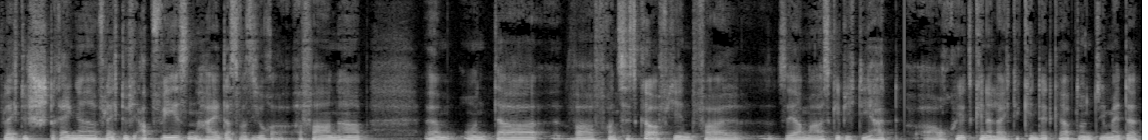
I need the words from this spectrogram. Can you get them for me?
vielleicht durch Strenge, vielleicht durch Abwesenheit, das, was ich auch erfahren habe. Ähm, und da war Franziska auf jeden Fall sehr maßgeblich. Die hat auch jetzt keine leichte Kindheit gehabt und sie meinte,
